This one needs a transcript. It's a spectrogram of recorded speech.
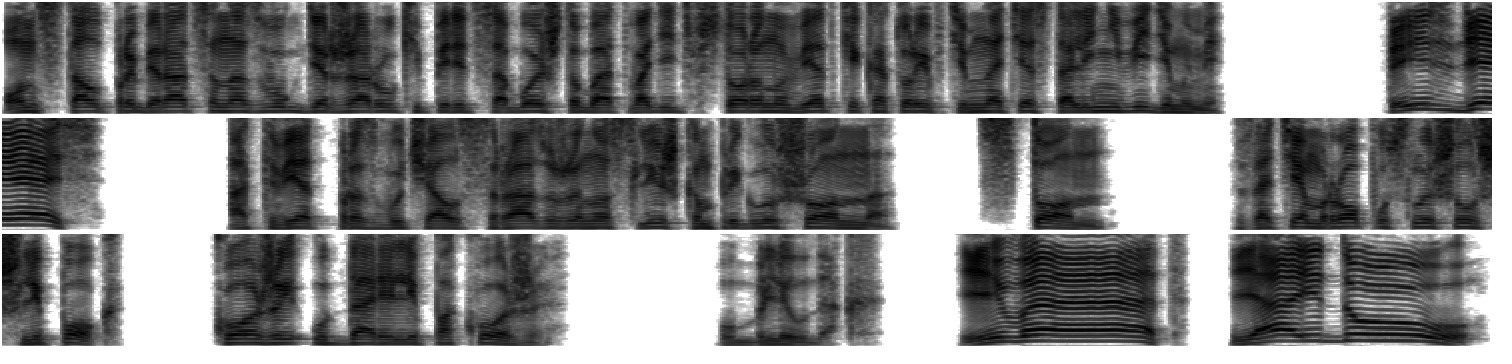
Он стал пробираться на звук, держа руки перед собой, чтобы отводить в сторону ветки, которые в темноте стали невидимыми. «Ты здесь!» Ответ прозвучал сразу же, но слишком приглушенно. Стон. Затем Роб услышал шлепок. Кожей ударили по коже. Ублюдок. «Ивет! Я иду!»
